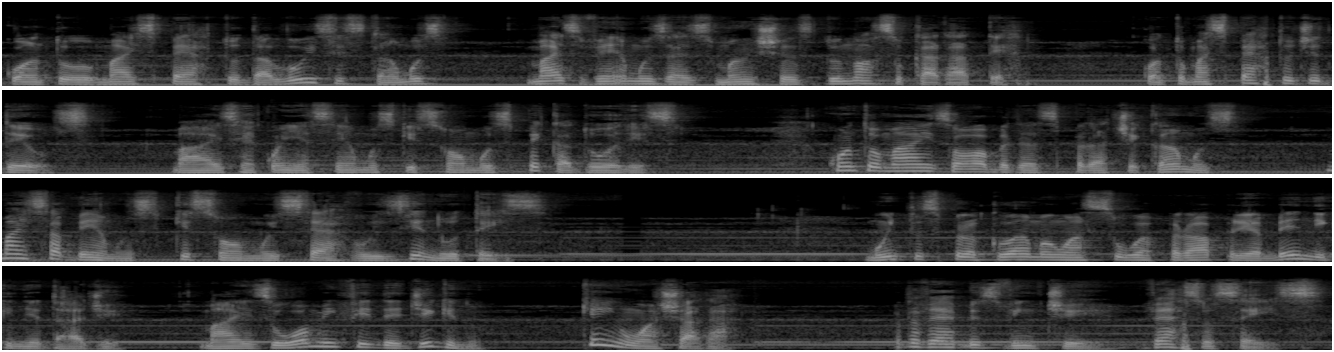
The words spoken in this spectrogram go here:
Quanto mais perto da luz estamos, mais vemos as manchas do nosso caráter. Quanto mais perto de Deus, mais reconhecemos que somos pecadores. Quanto mais obras praticamos, mais sabemos que somos servos inúteis. Muitos proclamam a sua própria benignidade, mas o homem fidedigno, quem o achará? Provérbios 20, verso 6.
